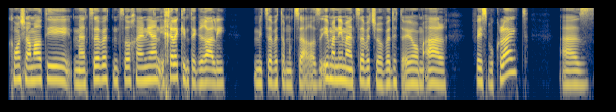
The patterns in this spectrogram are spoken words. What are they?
כמו שאמרתי, מעצבת לצורך העניין היא חלק אינטגרלי מצוות המוצר. אז אם אני מעצבת שעובדת היום על פייסבוק Lite, אז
